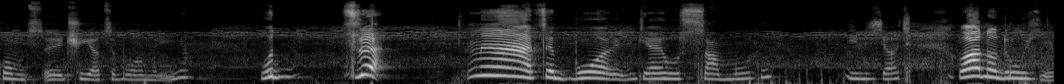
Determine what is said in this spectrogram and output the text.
кому, ц- е, чия це була мрія. От це. Не, це Боїнг, я його сам можу і взяти. Ладно, друзі.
